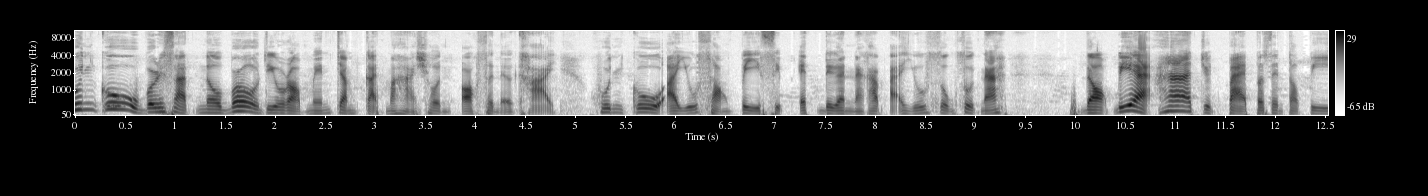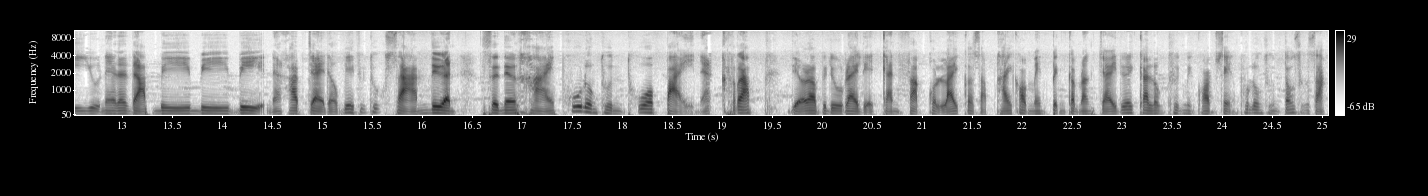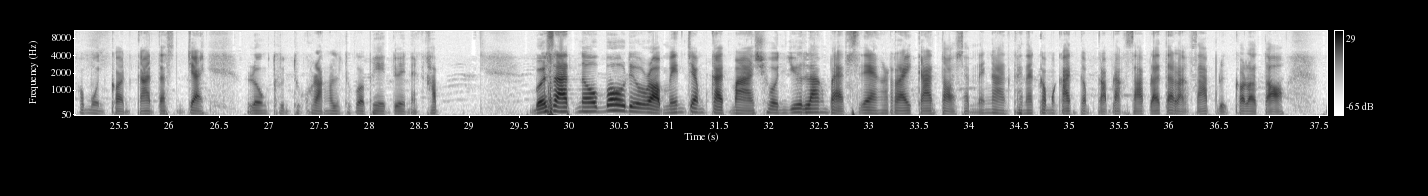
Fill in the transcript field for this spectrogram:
หุ้นกู้บริษัท Noble Development จำกัดมหาชนออกเสนอขาย หุ้นกู้อายุ 2 ปี 11 เดือนนะครับ อายุสูงสุดนะ ดอกเบี้ย 5.8%ต่อปีอยู่ในระดับ BBB นะครับจ่ายดอกเบี้ยทุกๆ 3 เดือน เสนอขายผู้ลงทุนทั่วไปนะครับ เดี๋ยวเราไปดูรายละเอียดกันฝากกดไลค์กด subscribe คอมเมนต์เป็นกำลังใจด้วยการลงทุนมีความเสี่ยงผู้ลงทุนต้องศึกษาข้อมูลก่อนการตัดสินใจลงทุนทุกครั้งและทุกประเภทด้วยนะครับ บริษัท Noble Development จำกัดมหาชนยื่นร่างแบบแสดงรายการต่อสำนักงงานคณะกรรมการกำกับหลักทรัพย์และตลาดหลักทรัพย์หรือกรต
